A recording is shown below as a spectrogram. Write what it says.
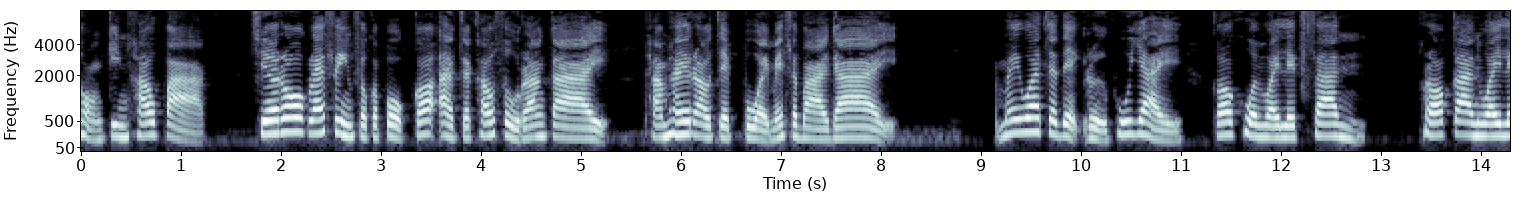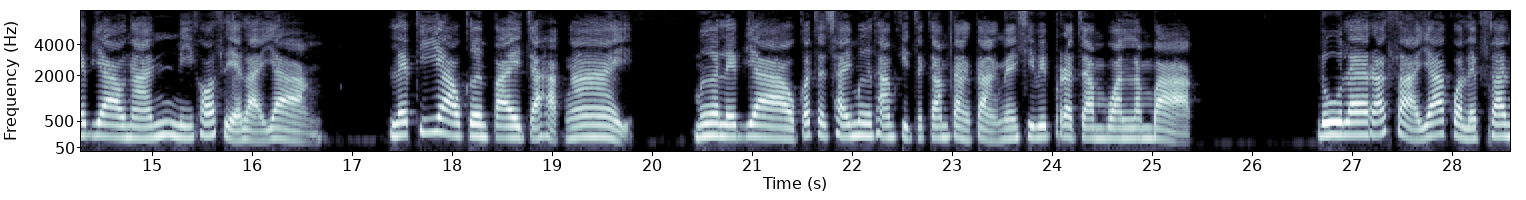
ของกินเข้าปาก เชื้อโรคและสิ่งสกปรกก็อาจจะเข้าสู่ร่างกายทำให้เราเจ็บป่วยไม่สบายได้ ไม่ว่าจะเด็กหรือผู้ใหญ่ก็ควรไว้เล็บสั้น เพราะการไว้เล็บยาวนั้นมีข้อเสียหลายอย่าง เล็บที่ยาวเกินไปจะหักง่าย เมื่อเล็บยาวก็จะใช้มือทำกิจกรรมต่างๆ ในชีวิตประจำวันลำบาก ดูแลรักษายากกว่าเล็บสั้น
